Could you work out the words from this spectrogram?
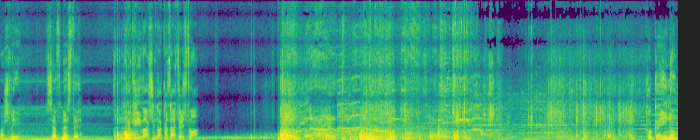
Пошли. Все вместе. Какие ваши доказательства? Кокаином.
